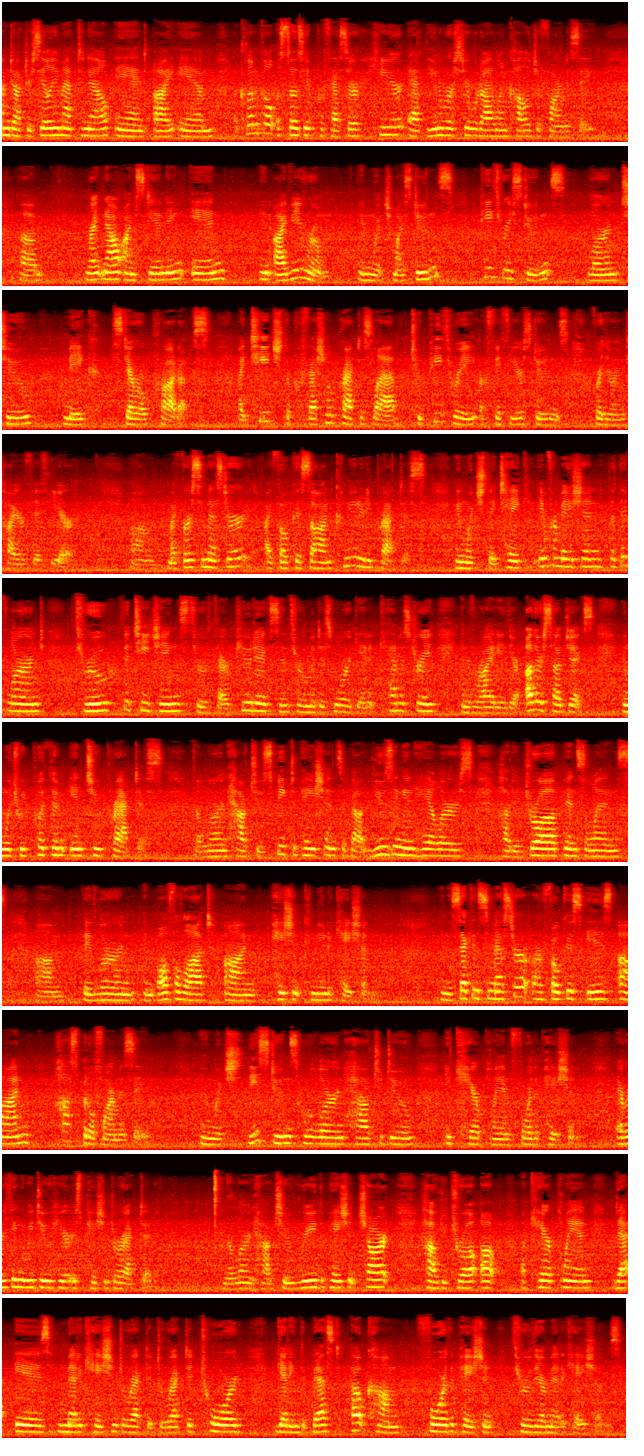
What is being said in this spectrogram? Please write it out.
I'm Dr. Celia MacDonnell, and I am a clinical associate professor here at the University of Rhode Island College of Pharmacy. Um, right now, I'm standing in an IV room in which my students, P3 students, learn to make sterile products. I teach the professional practice lab to P3 or fifth year students for their entire fifth year. Um, my first semester, I focus on community practice, in which they take information that they've learned through the teachings, through therapeutics, and through medicinal organic chemistry, and a variety of their other subjects, in which we put them into practice. They'll learn how to speak to patients about using inhalers, how to draw up insulins. Um, they learn an awful lot on patient communication. In the second semester, our focus is on hospital pharmacy, in which these students will learn how to do a care plan for the patient. Everything that we do here is patient directed. They'll learn how to read the patient chart, how to draw up a care plan that is medication directed, directed toward getting the best outcome for the patient through their medications.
